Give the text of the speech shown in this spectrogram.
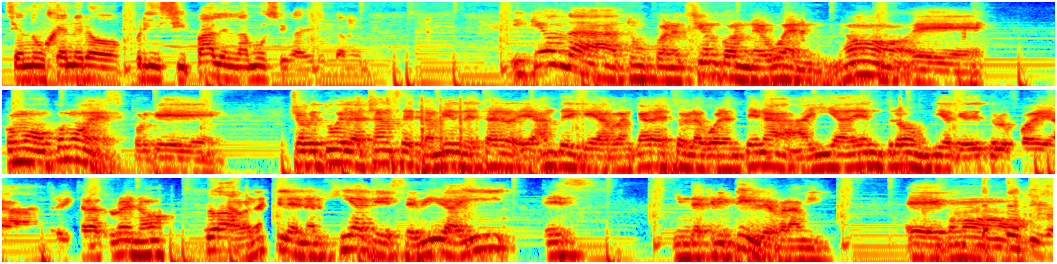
siendo un género principal en la música directamente. ¿Y qué onda tu conexión con Nehuen? ¿no? ¿cómo, ¿Cómo es? Porque yo que tuve la chance también de estar, eh, antes de que arrancara esto de la cuarentena, ahí adentro, un día que Deto lo fue a entrevistar a Trueno, la verdad es que la energía que se vive ahí es indescriptible para mí. Eh, como, Es épico.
